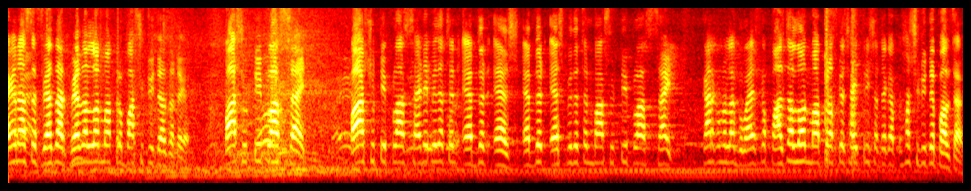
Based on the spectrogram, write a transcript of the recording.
এখানে আছে ফেদার ফেদার লোন মাত্র বাষট্টি হাজার টাকা। বাষট্টি প্লাস সাইড বাষট্টি প্লাস সাইডে পেয়ে যাচ্ছেন এফজেড এস এফজেড এস পেয়ে যাচ্ছেন বাষট্টি প্লাস সাইড কার কোনো লাগবে ভাই? আজকে পালচার লোন মাত্র আজকে সাঁত্রিশ হাজার টাকা সাতষট্টিতে পালচার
